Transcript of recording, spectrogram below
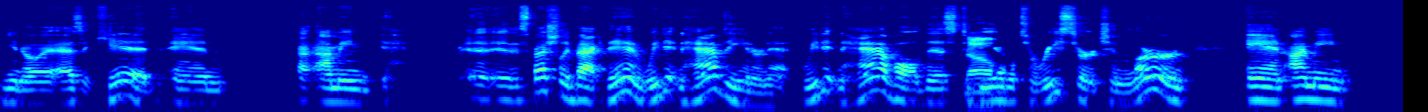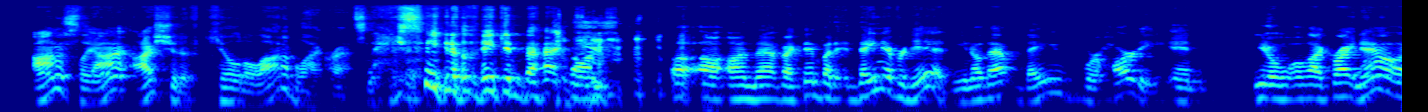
you know, as a kid, and I- I mean, especially back then, we didn't have the internet. We didn't have all this to be able to research and learn. And I mean, honestly, I, I should have killed a lot of black rat snakes, you know, thinking back on uh, uh, on that back then, but they never did. You know that they were hardy, and you know, like right now,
